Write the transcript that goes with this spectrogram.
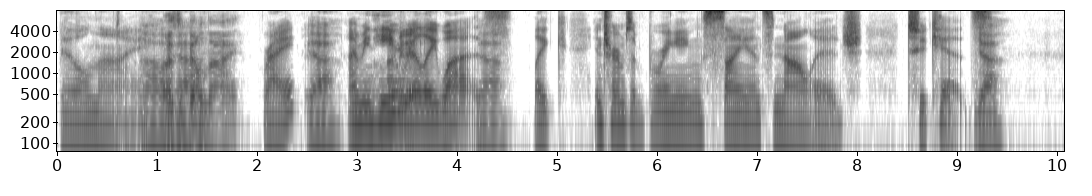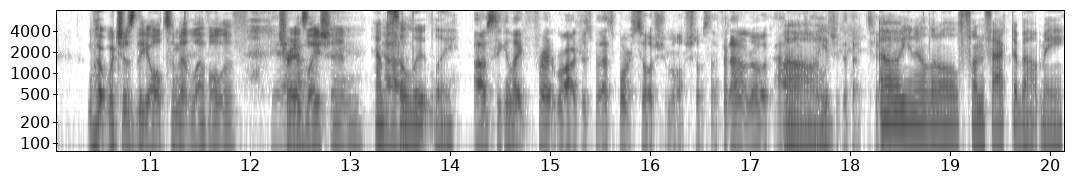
Bill Nye, oh, Oh, is yeah. it Bill Nye? right? yeah I mean, he I mean, it- really was. yeah. Like, in terms of bringing science knowledge to kids. yeah which is the ultimate level of Yeah. translation Yeah. Absolutely. I was thinking like Fred Rogers, but that's more social emotional stuff, and I don't know how, much, Oh, how he- you did that too. Oh, you know, a little fun fact about me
